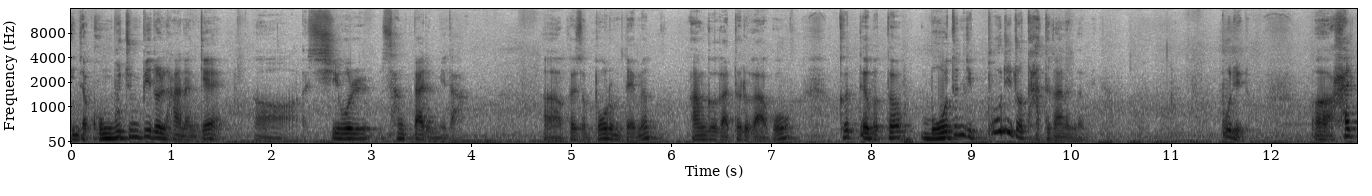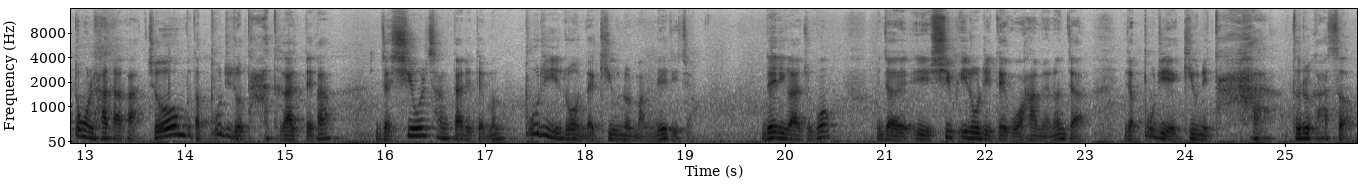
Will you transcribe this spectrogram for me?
이제 공부 준비를 하는 게 어, 10월 상달입니다. 어, 그래서 보름 되면 안거가 들어가고 그때부터 뭐든지 뿌리로 다 들어가는 겁니다. 뿌리로. 어, 활동을 하다가 전부 다 뿌리로 다 들어갈 때가 이제 10월 상달이 되면 뿌리로 이제 기운을 막 내리죠. 내리가지고 이제 이 11월이 되고 하면은 이제, 이제 뿌리에 기운이 다 들어가서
